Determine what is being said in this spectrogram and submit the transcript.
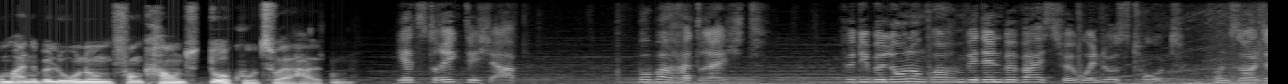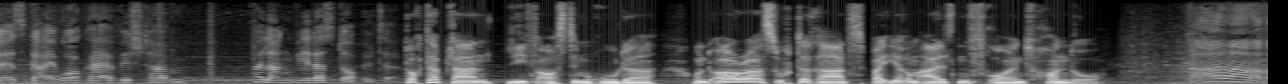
um eine Belohnung von Count Doku zu erhalten. Jetzt reg dich ab. Boba hat recht. Für die Belohnung brauchen wir den Beweis für Windows Tod. Und sollte es Skywalker erwischt haben, verlangen wir das Doppelte. Doch der Plan lief aus dem Ruder und Aura suchte Rat bei ihrem alten Freund Hondo. Ach,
